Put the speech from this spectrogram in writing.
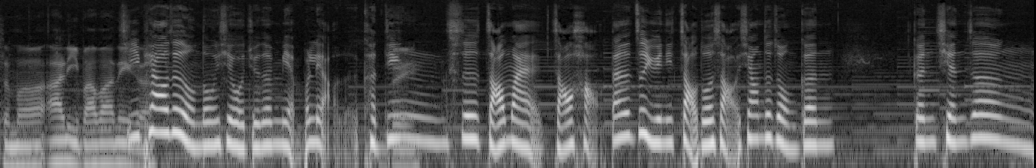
什么阿里巴巴那个机票这种东西，我觉得免不了的，肯定是早买早好。但是至于你早多少，像这种跟跟签证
